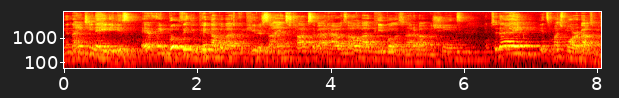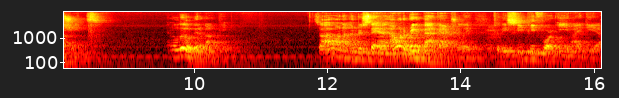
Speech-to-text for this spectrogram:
the 1980s, every book that you pick up about computer science talks about how it's all about people, it's not about machines. And today, it's much more about machines. And a little bit about people. So I want to understand, I want to bring it back actually to the CP4E idea,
